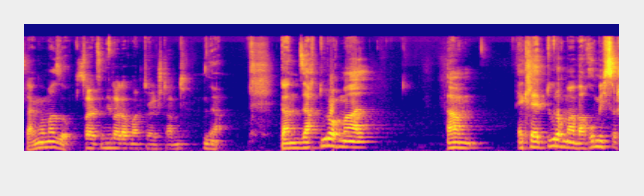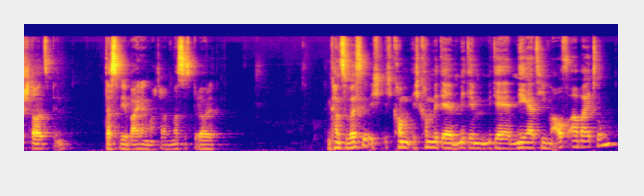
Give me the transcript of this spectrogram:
Sagen wir mal so. So, jetzt sind die Leute auf dem aktuellen Stand. Ja. Dann sag du doch mal, ähm, erklär du doch mal, warum ich so stolz bin, dass wir weitergemacht haben, was das bedeutet. Dann kannst du, weißt du, ich, ich komme ich komm mit, der, mit, dem, mit der negativen Aufarbeitung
